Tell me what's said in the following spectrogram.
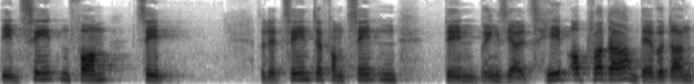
den Zehnten vom Zehnten. Also der Zehnte vom Zehnten den bringen sie als Hebopfer dar und der wird dann,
